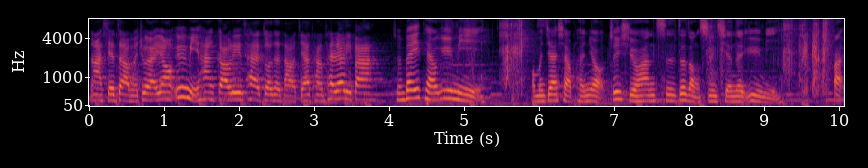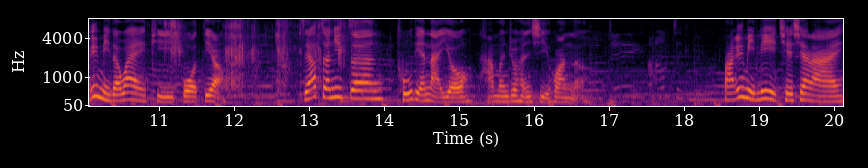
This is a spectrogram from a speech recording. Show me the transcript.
那现在我们就来用玉米和高丽菜做这道家常菜料理吧。准备一条玉米，我们家小朋友最喜欢吃这种新鲜的玉米。把玉米的外皮剥掉，只要蒸一蒸，涂点奶油，他们就很喜欢了。把玉米粒切下来，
